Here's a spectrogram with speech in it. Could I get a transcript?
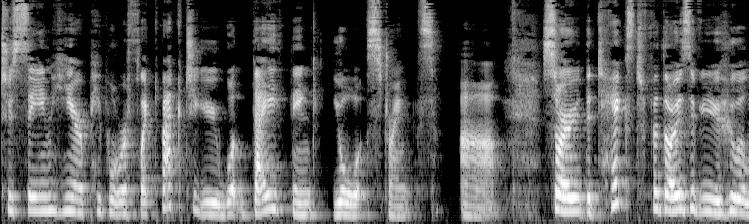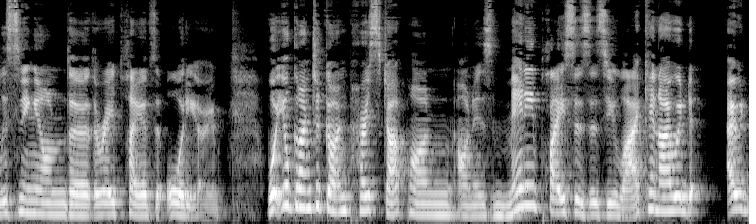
to see and hear people reflect back to you what they think your strengths are. So, the text for those of you who are listening on the, the replay of the audio, what you're going to go and post up on on as many places as you like, and I would I would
